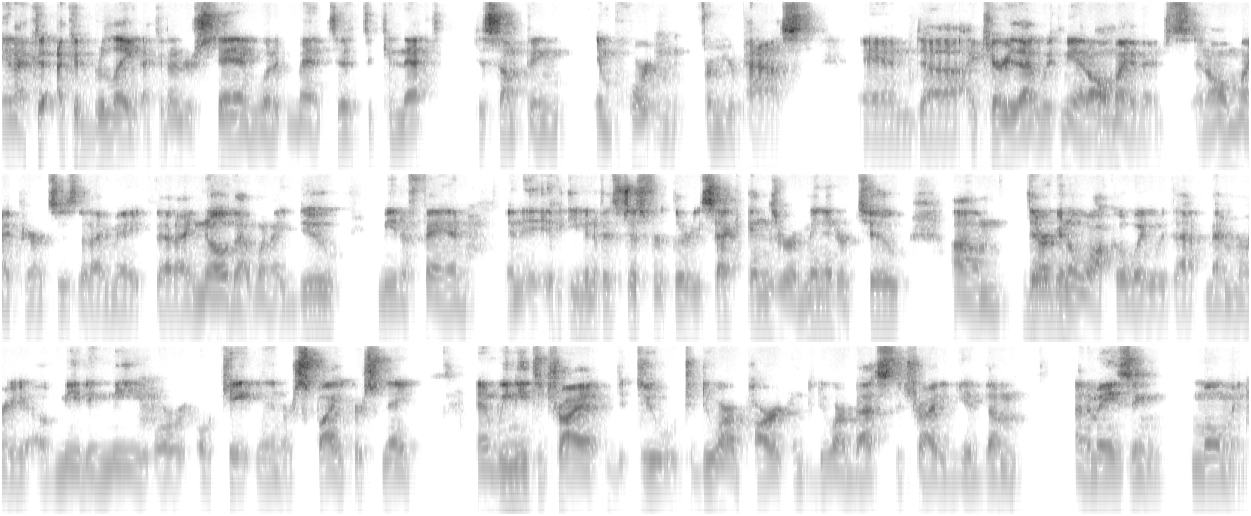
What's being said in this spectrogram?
And I could I could relate, I could understand what it meant to, to connect to something important from your past. And uh, I carry that with me at all my events and all my appearances that I make, that I know that when I do meet a fan, and if, even if it's just for 30 seconds or a minute or two, um, they're gonna walk away with that memory of meeting me or, or Caitlin or Spike or Snake. And we need to try it, to do, to do our part and to do our best to try to give them an amazing moment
